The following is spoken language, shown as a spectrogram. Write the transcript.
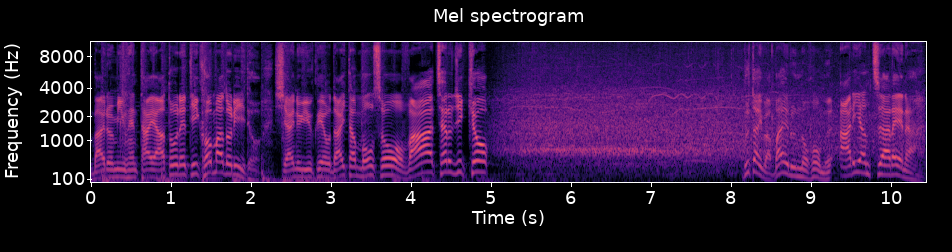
バイロミュンヘン対アトレティコ・マドリード。試合の行方を大胆妄想バーチャル実況。舞台はバイエルンのホームアリアンツアレーナ。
